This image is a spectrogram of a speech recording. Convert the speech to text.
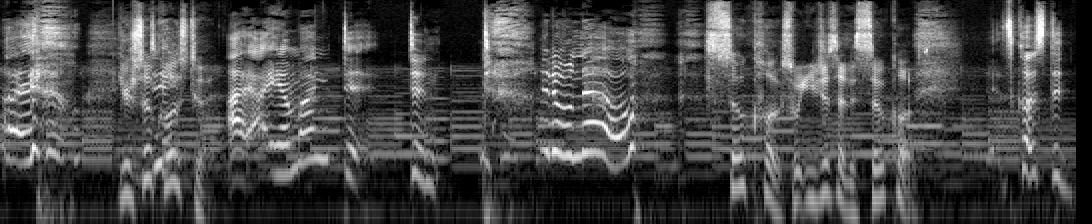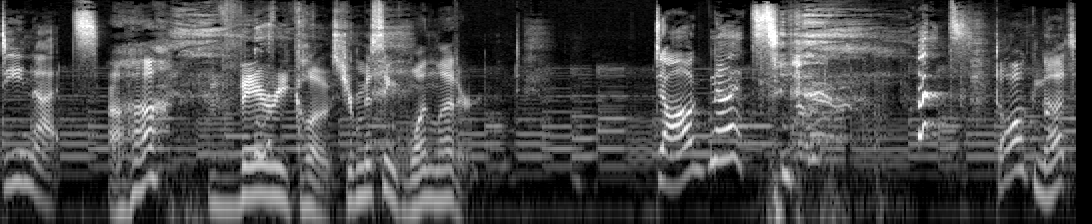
I, You're so D- close to it. I, I am I D, didn't. I don't know. So close. What you just said is so close. It's close to D nuts. Uh huh. Very close. You're missing one letter. Dog nuts? Dog nuts.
